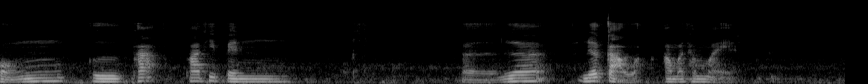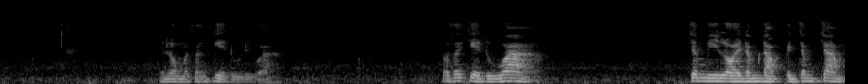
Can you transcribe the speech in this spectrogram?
ของคือพระพระที่เป็นเเนื้อเนื้อเก่าอะเอามาทำใหม่ลองมาสังเกตดูดีกว่า เราสังเกตดูว่า จะมีรอยดำๆเป็นจ้ำ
